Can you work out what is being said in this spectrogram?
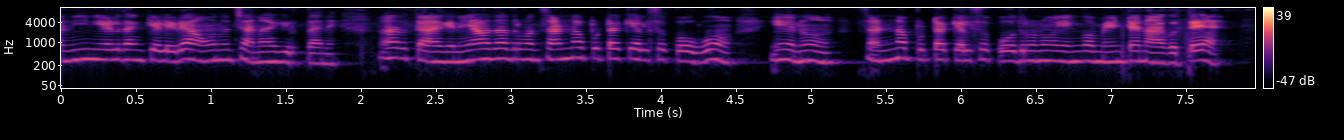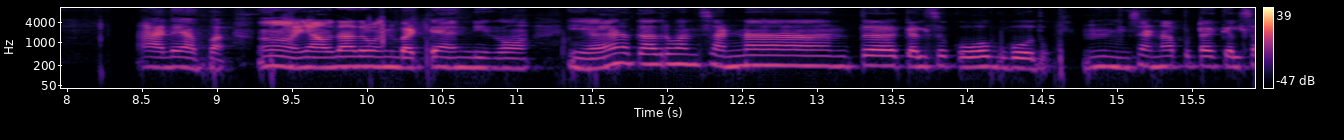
ನೀನು ಹೇಳ್ದಂಗೆ ಕೇಳಿದರೆ ಅವನು ಚೆನ್ನಾಗಿರ್ತಾನೆ. ಅದಕ್ಕಾಗಿನೇ, ಯಾವುದಾದ್ರೂ ಒಂದು ಸಣ್ಣ ಪುಟ್ಟ ಕೆಲ್ಸಕ್ಕೆ ಹೋಗು. ಏನು, ಸಣ್ಣ ಪುಟ್ಟ ಕೆಲ್ಸಕ್ಕೆ ಹೋದ್ರೂ ಹೆಂಗೋ ಮೇಂಟೈನ್ ಆಗುತ್ತೆ. ಅದೇ ಅಪ್ಪ. ಹ್ಞೂ ಯಾವುದಾದ್ರೂ ಒಂದು ಬಟ್ಟೆ ಅಂಗಡಿಗೋ ಏನಕ್ಕಾದ್ರೂ ಒಂದು ಸಣ್ಣ ಅಂತ ಕೆಲ್ಸಕ್ಕೆ ಹೋಗ್ಬೋದು. ಹ್ಞೂ ಸಣ್ಣ ಪುಟ್ಟ ಕೆಲಸ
